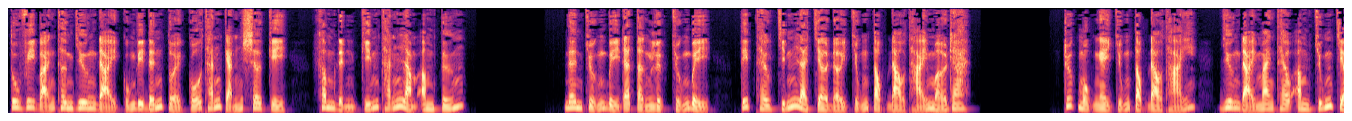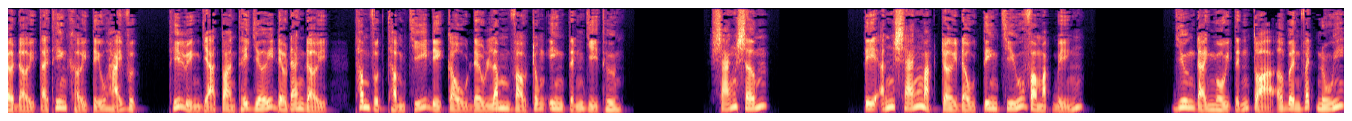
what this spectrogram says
Tu vi bản thân Dương Đại cũng đi đến tuệ cố thánh cảnh sơ kỳ, khâm định kiếm thánh làm âm tướng. Nên chuẩn bị đã tận lực chuẩn bị, tiếp theo chính là chờ đợi chủng tộc đào thải mở ra. Trước một ngày chủng tộc đào thải, Dương Đại mang theo âm chúng chờ đợi tại thiên khởi tiểu hải vực, thí luyện giả toàn thế giới đều đang đợi, thâm vực thậm chí địa cầu đều lâm vào trong yên tĩnh dị thương. Sáng sớm, tia ánh sáng mặt trời đầu tiên chiếu vào mặt biển. Dương Đại ngồi tĩnh tọa ở bên vách núi,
